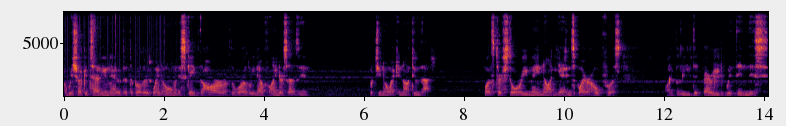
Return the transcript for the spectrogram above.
I wish I could tell you now that the brothers went home and escaped the horror of the world we now find ourselves in. But you know I cannot do that. Whilst their story may not yet inspire hope for us, I believe that buried within this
